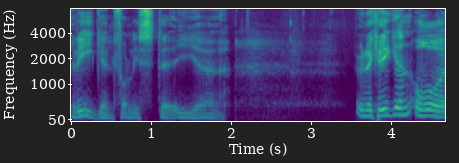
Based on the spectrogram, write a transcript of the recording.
Rigel forliste i uh, under krigen. Og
